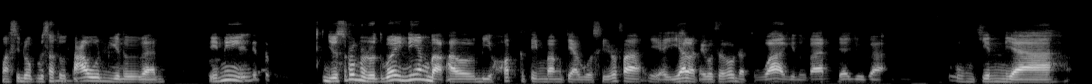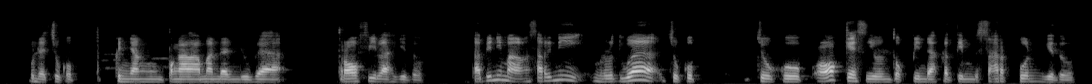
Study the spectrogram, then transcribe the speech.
masih 21 tahun gitu kan ini justru menurut gue ini yang bakal lebih hot ketimbang Thiago Silva. Ya iyalah Thiago Silva udah tua gitu kan. Dia juga mungkin ya udah cukup kenyang pengalaman dan juga trofi lah gitu. Tapi ini Malangsar ini menurut gue cukup cukup oke sih untuk pindah ke tim besar pun gitu.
